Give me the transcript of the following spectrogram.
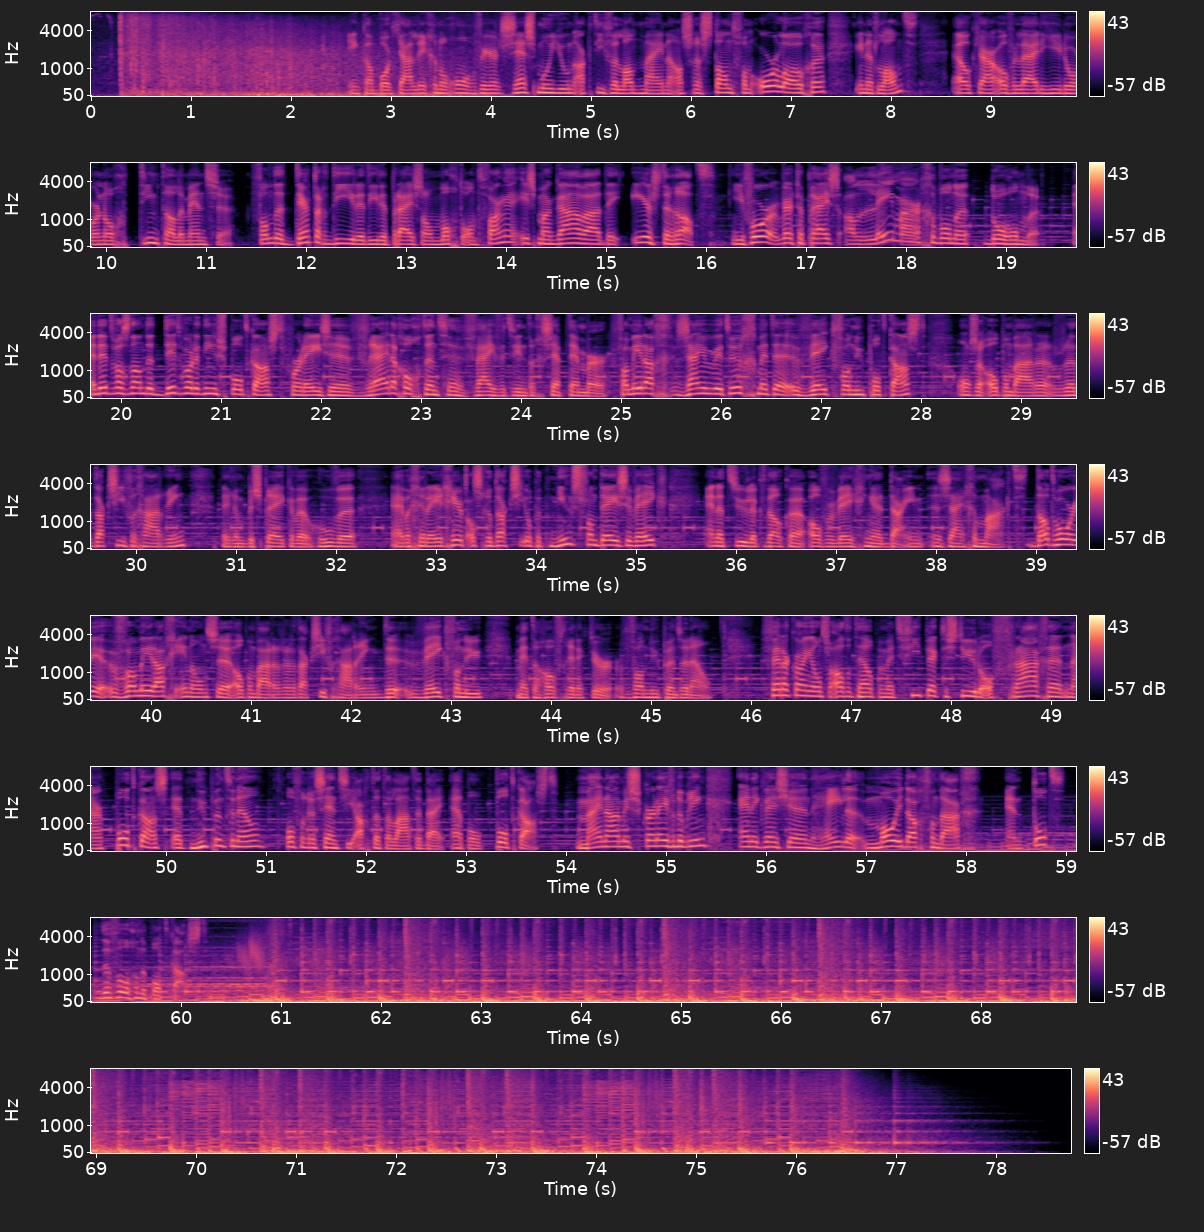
In Cambodja liggen nog ongeveer 6 miljoen actieve landmijnen als restant van oorlogen in het land. Elk jaar overlijden hierdoor nog tientallen mensen. Van de 30 dieren die de prijs al mochten ontvangen, is Magawa de eerste rat. Hiervoor werd de prijs alleen maar gewonnen door honden. En dit was dan de Dit wordt het nieuws podcast voor deze vrijdagochtend 25 september. Vanmiddag zijn we weer terug met de Week van Nu podcast, onze openbare redactievergadering. Daarin bespreken we hoe we hebben gereageerd als redactie op het nieuws van deze week en natuurlijk welke overwegingen daarin zijn gemaakt. Dat hoor je vanmiddag in onze openbare redactievergadering, de Week van Nu met de hoofdredacteur van nu.nl. Verder kan je ons altijd helpen met feedback te sturen of vragen naar podcast.nu.nl of een recensie achter te laten bij Apple Podcast. Mijn naam is Carne van der Brink en ik wens je een hele mooie dag vandaag en tot de volgende podcast.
